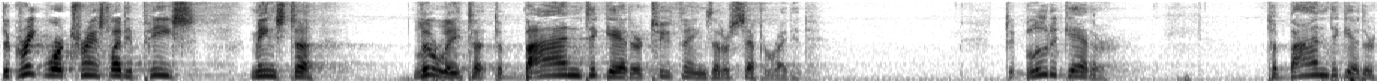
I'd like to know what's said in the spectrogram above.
The Greek word translated peace means to literally to, to bind together two things that are separated. To glue together, to bind together,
